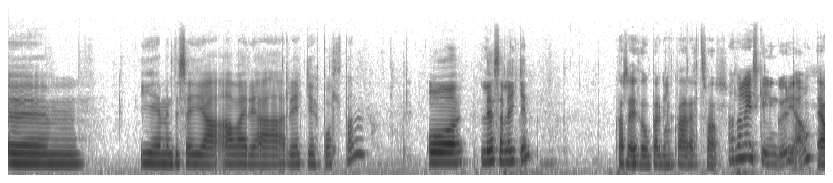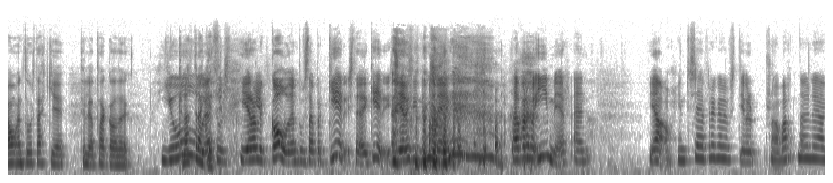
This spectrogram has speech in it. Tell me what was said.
Um, ég myndi segja að væri að reykja upp boltan og lesa leikinn. Hvað segir þú, Berglind, hvað er rétt svar? Allan leiðskilningur, já. Já, en þú ert ekki til að taka á þig. Jú, veist, ég er alveg góð en þú veist það bara gerist það gerist. Ég er ekki veginn, það er bara eitthvað í mér. En já, ég myndi segja frekar, ég verið svona varnarlega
